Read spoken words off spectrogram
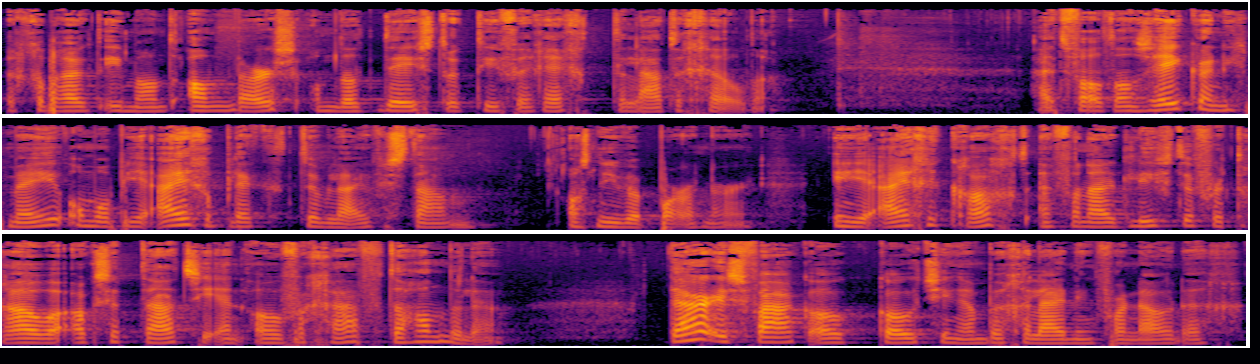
gebruikt iemand anders om dat destructieve recht te laten gelden. Het valt dan zeker niet mee om op je eigen plek te blijven staan als nieuwe partner, in je eigen kracht en vanuit liefde, vertrouwen, acceptatie en overgave te handelen. Daar is vaak ook coaching en begeleiding voor nodig.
